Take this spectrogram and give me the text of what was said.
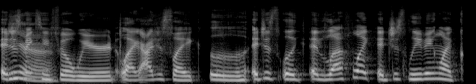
It just yeah. makes me feel weird. Like I just like, ugh. It just like it left like it just leaving like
